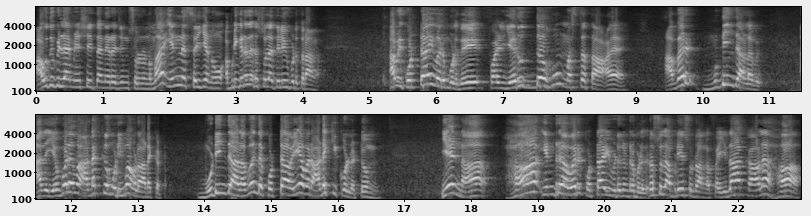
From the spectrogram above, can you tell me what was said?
அவுதுபில்லா பில்லா நிரஜிம் சொல்லணுமா? என்ன செய்யணும்? அப்படிங்கறத ரசூலா தெளிவுபடுத்துறாங்க. அப்படி கொட்டாய் வரும் பொழுது ஃபல் எருத்தகும் மஸ்தத்தாக அவர் முடிந்த அளவு அதை எவ்வளவு அடக்க முடியுமோ அவ்வளவு அடக்கட்டும். முடிந்த அளவு அந்த கொட்டாவையை அவர் அடக்கி கொள்ளட்டும். ஏன்னா ஹா என்று அவர் கொட்டாவி விடுகின்ற பொழுது ரசூல் அப்படியே சொல்றாங்க ஃபைதா கால ஹா.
